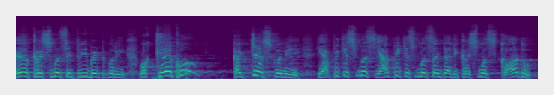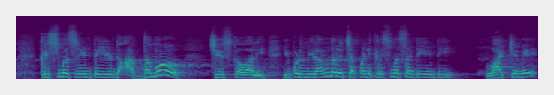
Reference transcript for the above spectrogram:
ఏదో క్రిస్మస్ ట్రీ పెట్టుకుని ఒక కేకు కట్ చేసుకుని హ్యాపీ క్రిస్మస్ హ్యాపీ క్రిస్మస్ అంటే అది క్రిస్మస్ కాదు. క్రిస్మస్ ఏంటి ఏంటో అర్థమో చేసుకోవాలి. ఇప్పుడు మీరందరూ చెప్పండి క్రిస్మస్ అంటే ఏంటి? వాక్యమే?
